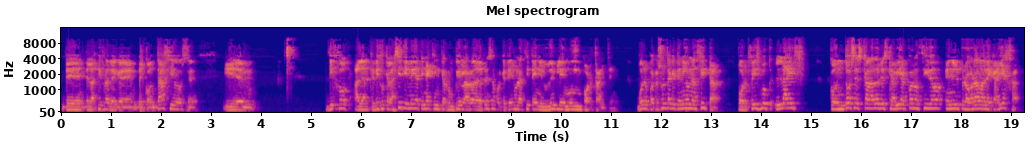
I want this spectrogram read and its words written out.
de, la cifra de, contagios y em, dijo a la, que dijo que a las siete y media tenía que interrumpir la rueda de prensa porque tenía una cita ineludible y muy importante. Bueno, pues resulta que tenía una cita por Facebook Live con dos escaladores que había conocido en el programa de Calleja.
